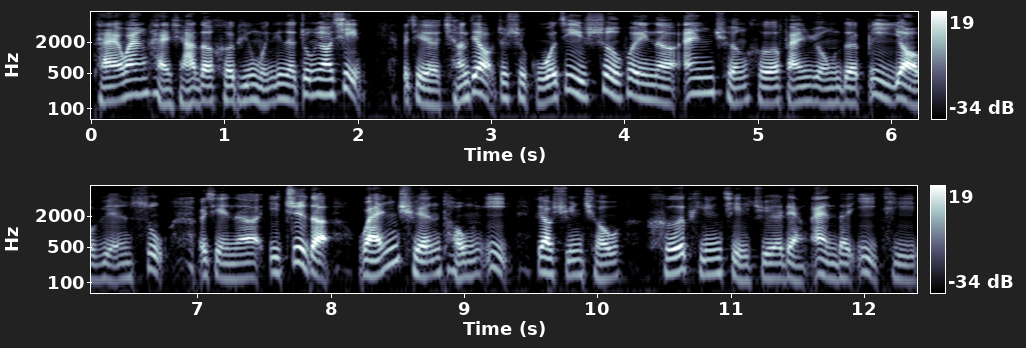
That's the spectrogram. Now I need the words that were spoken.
台湾海峡的和平稳定的重要性，而且强调这是国际社会呢安全和繁荣的必要元素，而且呢一致的完全同意要寻求和平解决两岸的议题。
